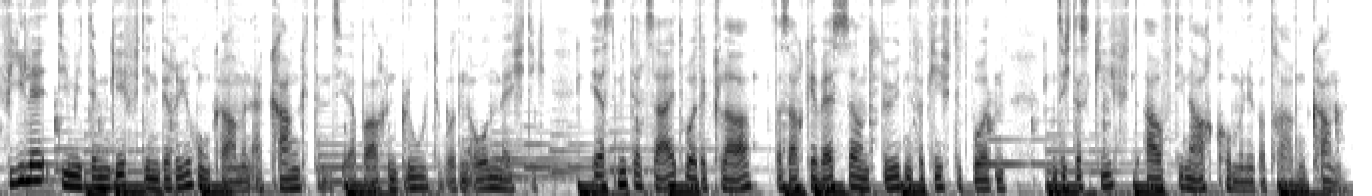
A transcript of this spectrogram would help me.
Viele, die mit dem Gift in Berührung kamen, erkrankten, sie erbrachen Blut, wurden ohnmächtig. Erst mit der Zeit wurde klar, dass auch Gewässer und Böden vergiftet wurden und sich das Gift auf die Nachkommen übertragen kann.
